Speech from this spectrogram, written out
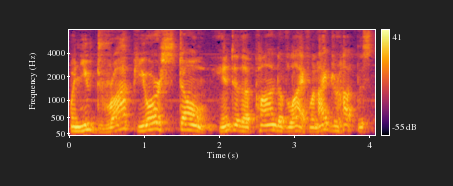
When you drop your stone into the pond of life, when I drop this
